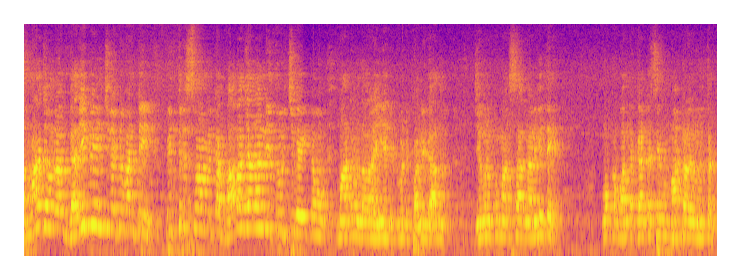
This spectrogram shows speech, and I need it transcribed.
సమాజంలో గరీబించినటువంటి పితృస్వామిక భావజాలాన్ని తూర్చివేయటం మాటల ద్వారా అయ్యేటటువంటి పని కాదు. జీవన్ కుమార్ సార్ని అడిగితే ఒక వంద గంట సేపు మాట్లాడగలుగుతారు.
